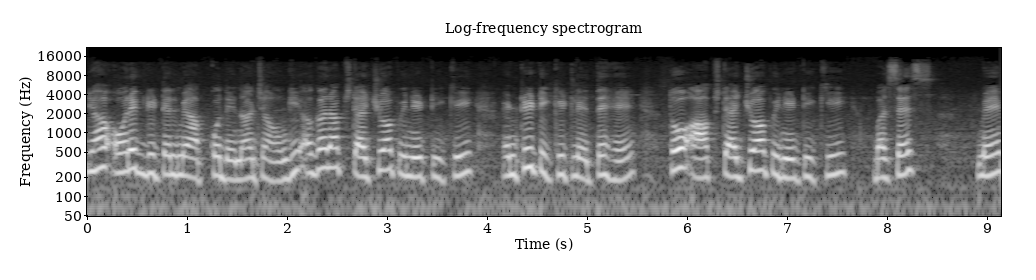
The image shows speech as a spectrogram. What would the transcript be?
यह और एक डिटेल मैं आपको देना चाहूँगी। अगर आप स्टैचू ऑफ़ यूनिटी की एंट्री टिकट लेते हैं तो आप स्टैचू ऑफ़ यूनिटी की बसेस में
